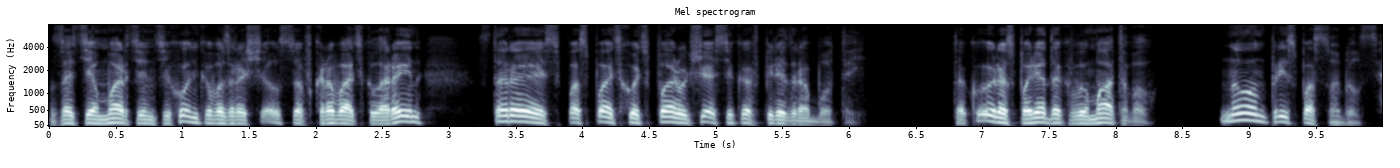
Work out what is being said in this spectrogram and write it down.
Затем Мартин тихонько возвращался в кровать Клорейн стараясь поспать хоть пару часиков перед работой. Такой распорядок выматывал, но он приспособился.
